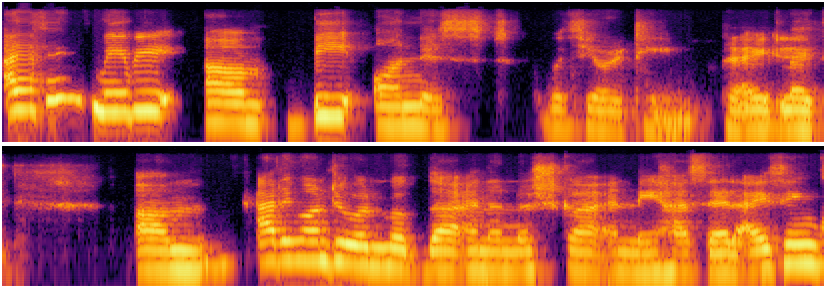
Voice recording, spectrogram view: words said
I think maybe um, be honest with your team, right? Like um, adding on to what Mukta and Anushka and Neha said, I think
